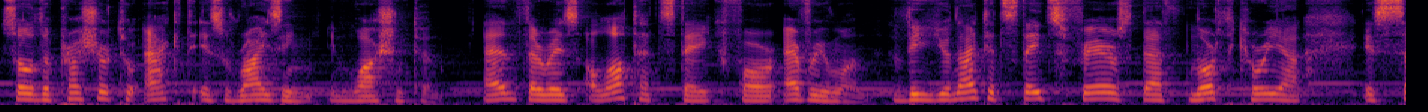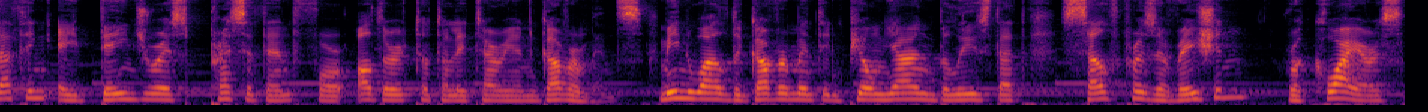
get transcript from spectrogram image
So the pressure to act is rising in Washington and there is a lot at stake for everyone. The United States fears that North Korea is setting a dangerous precedent for other totalitarian governments. Meanwhile, the government in Pyongyang believes that self preservation requires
